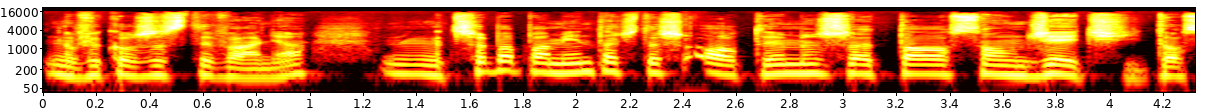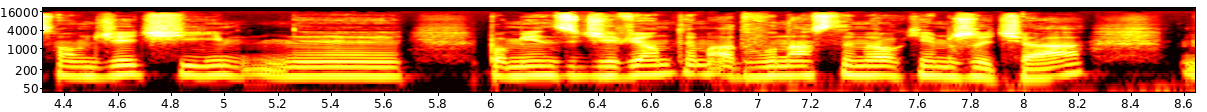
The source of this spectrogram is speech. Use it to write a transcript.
wykorzystywania. Trzeba pamiętać też o tym, że to są dzieci. To są dzieci y, pomiędzy 9 a 12 rokiem życia. Y,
